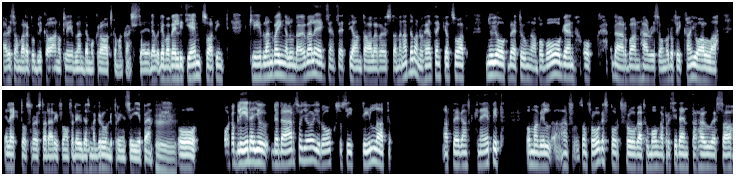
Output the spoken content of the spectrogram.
Harrison var republikan och Cleveland demokrat ska man kanske säga. Det, det, var väldigt jämnt så att inte Cleveland var ingalunda överlägsen sett i antalet röster men att det var nu helt enkelt så att New York blev tungan på vågen och där vann Harrison och då fick han ju alla elektorsröster därifrån för det är ju det som är grundprincipen. Mm. Och, och då blir det ju, det där så gör ju då också sitt till att, att det är ganska knepigt om man vill som frågesportfråga att hur många presidenter har USA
